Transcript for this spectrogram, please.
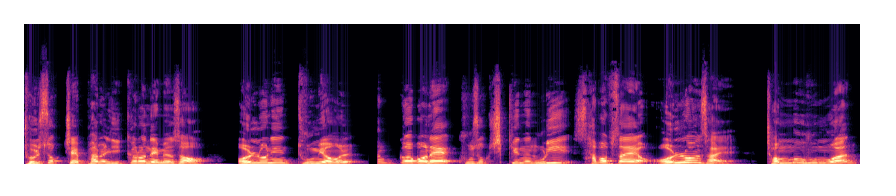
졸속 재판을 이끌어내면서 언론인 두 명을 한꺼번에 구속시키는 우리 사법사의 언론사에 전무후무한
